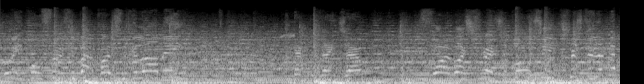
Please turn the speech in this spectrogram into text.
great ball through the back post for Galami. Kept the things out. Fired by Shreds the ball to Tristan Lebet.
